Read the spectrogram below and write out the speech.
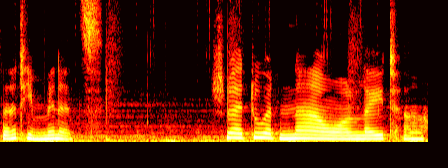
30 minutes. Should I do it now or later?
